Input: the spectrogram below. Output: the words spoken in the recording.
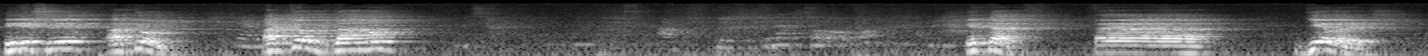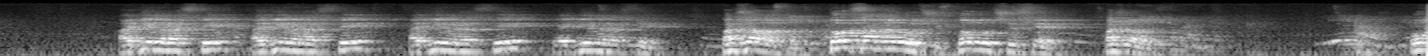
Перешли. Артем. Артем к Дану. Итак, э, делаешь один раз ты, один раз ты, один раз ты и один раз ты. Пожалуйста, кто самый лучший, кто лучше всех? Пожалуйста. О,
